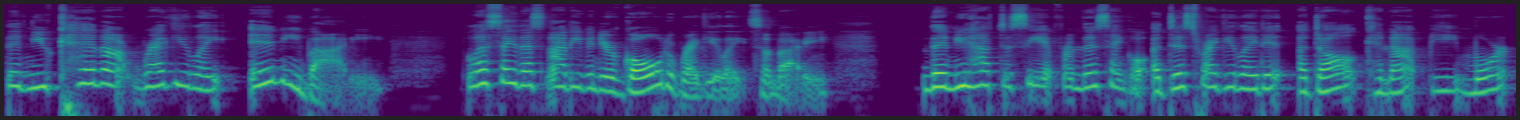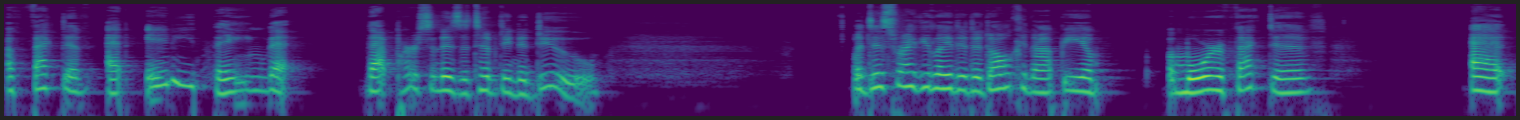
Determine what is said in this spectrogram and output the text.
then you cannot regulate anybody. Let's say that's not even your goal to regulate somebody. Then you have to see it from this angle. A dysregulated adult cannot be more effective at anything that that person is attempting to do. a dysregulated adult cannot be a, a more effective at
